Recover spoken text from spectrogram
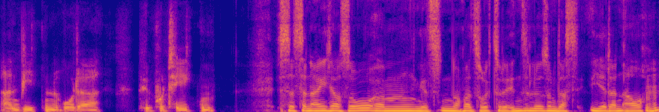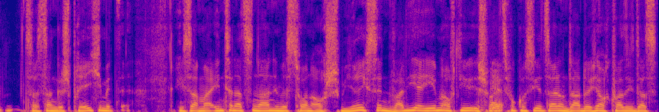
anbieten oder Hypotheken ist das dann eigentlich auch so, ähm, jetzt nochmal zurück zu der Insellösung, dass ihr dann auch, mhm. dass dann Gespräche mit, ich sag mal, internationalen Investoren auch schwierig sind, weil ihr eben auf die Schweiz ja. fokussiert seid und dadurch auch quasi dass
